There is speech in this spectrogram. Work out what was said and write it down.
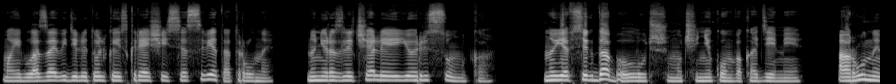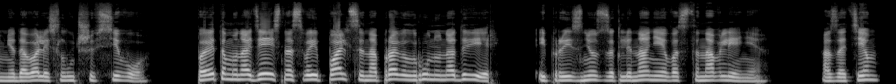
Мои глаза видели только искрящийся свет от руны, но не различали ее рисунка. Но я всегда был лучшим учеником в академии, а руны мне давались лучше всего. Поэтому, надеясь на свои пальцы, направил руну на дверь и произнес заклинание восстановления. А затем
